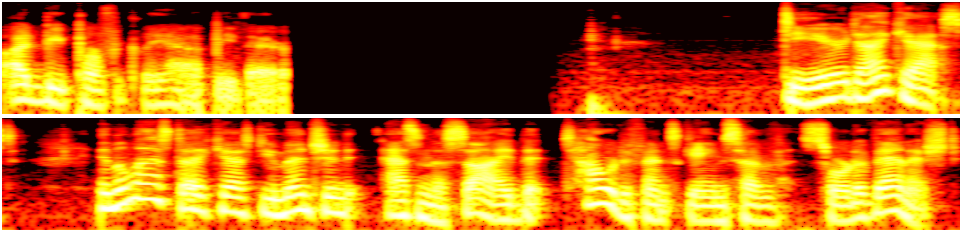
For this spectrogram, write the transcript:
I'd be perfectly happy there. Dear Diecast, in the last Diecast you mentioned, as an aside, that tower defense games have sort of vanished,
